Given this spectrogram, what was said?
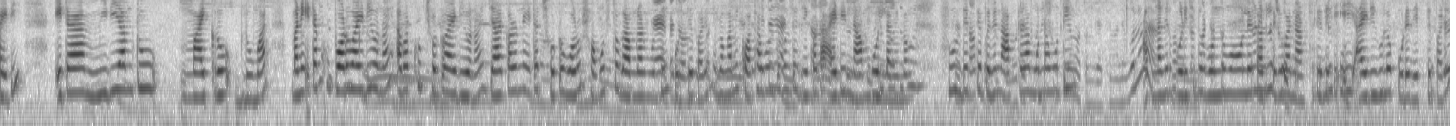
আইডি। এটা মিডিয়াম টু মাইক্রো ব্লুমার মানে এটা খুব বড় আইডিও নয় আবার খুব ছোট আইডিও নয় যার কারণে এটা ছোট বড় সমস্ত গামলার মধ্যেই একটা করতে পারেন এবং আমি কথা বলতে বলতে যে কটা আইডির নাম বললাম এবং ফুল দেখতে পেলেন। আপনারা মোটামুটি আপনাদের পরিচিত বন্ধু মহলের কাছ থেকে বা নার্সারি থেকে এই আইডিগুলো করে দেখতে পারেন।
